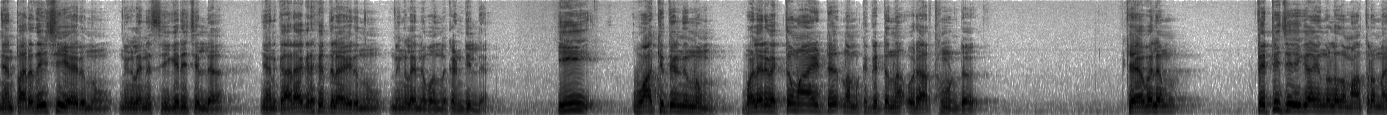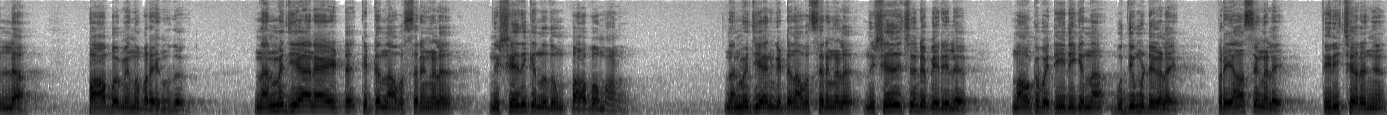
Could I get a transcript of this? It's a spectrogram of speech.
ഞാൻ പരദേശിയായിരുന്നു നിങ്ങൾ എന്നെ സ്വീകരിച്ചില്ല. ഞാൻ കാരാഗ്രഹത്തിലായിരുന്നു നിങ്ങൾ എന്നെ വന്ന് കണ്ടില്ല. ഈ വാക്യത്തിൽ നിന്നും വളരെ വ്യക്തമായിട്ട് നമുക്ക് കിട്ടുന്ന ഒരർത്ഥമുണ്ട്. കേവലം തെറ്റ് ചെയ്യുക എന്നുള്ളത് മാത്രമല്ല പാപം എന്ന് പറയുന്നത്. നന്മ ചെയ്യാനായിട്ട് കിട്ടുന്ന അവസരങ്ങൾ നിഷേധിക്കുന്നതും പാപമാണ്. നന്മ ചെയ്യാൻ കിട്ടുന്ന അവസരങ്ങൾ നിഷേധിച്ചതിന്റെ പേരിൽ നമുക്ക് പറ്റിയിരിക്കുന്ന ബുദ്ധിമുട്ടുകളെ പ്രയാസങ്ങളെ തിരിച്ചറിഞ്ഞ്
